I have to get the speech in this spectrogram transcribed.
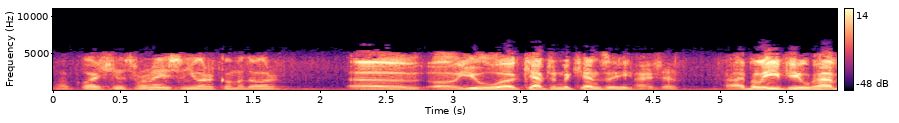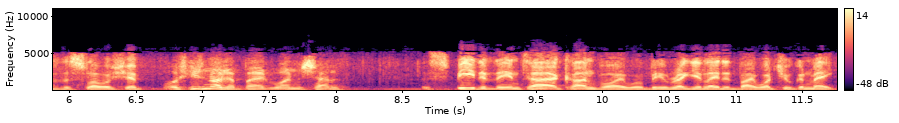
No questions for me, Senor Commodore. Uh, oh, you, uh, Captain Mackenzie. Aye, sir. I believe you have the slower ship. Oh, she's not a bad one, sir. The speed of the entire convoy will be regulated by what you can make.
